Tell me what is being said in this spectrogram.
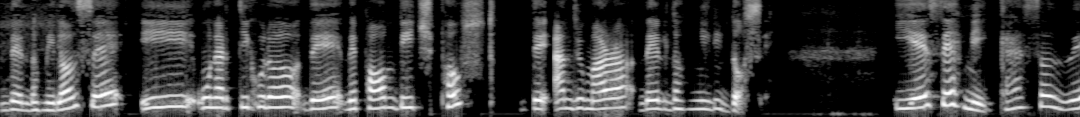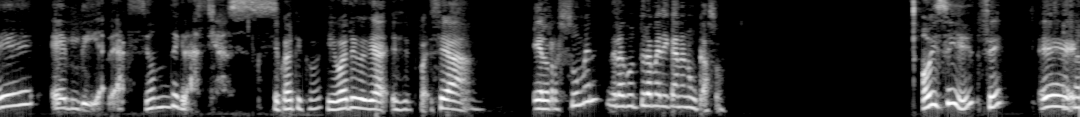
del 2011 y un artículo de The Palm Beach Post de Andrew Mara del 2012. Y ese es mi caso de el Día de Acción de Gracias. Iguático, iguático que eh, sea el resumen de la cultura americana en un caso. Hoy sí. Sí. Eh, es,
